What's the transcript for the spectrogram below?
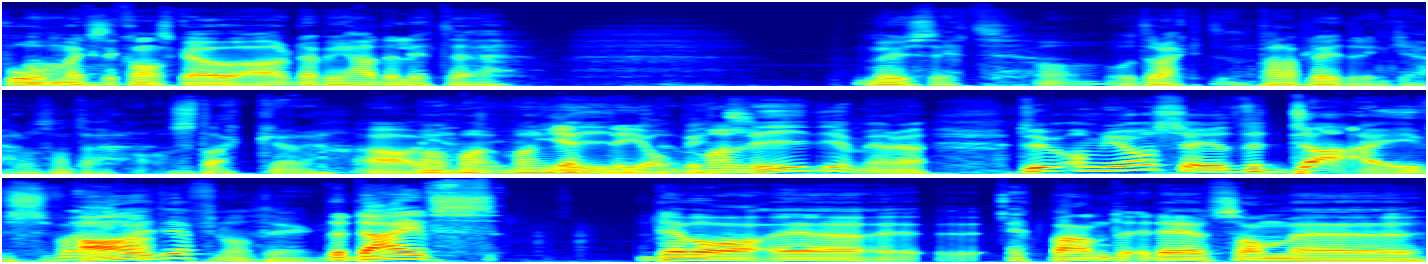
två mexikanska öar där vi hade lite mysigt. Ja. Och drack paraplydrinkar och sånt där. Stackare. Ja, jätte, man, man, jättejobbigt. lider, man lider ju med det. Du, om jag säger The Dives, vad, Ja. vad är det för någonting? The Dives, det var eh, ett band det som... Eh,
